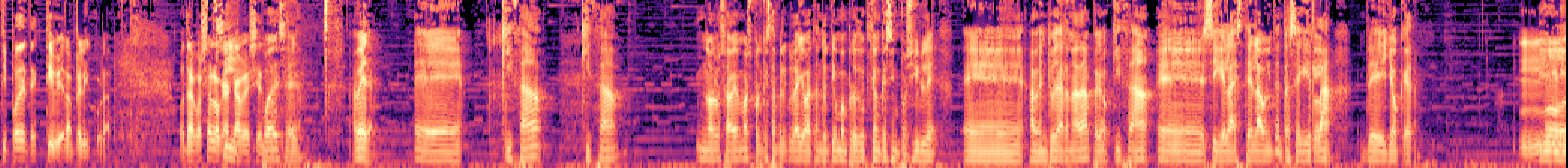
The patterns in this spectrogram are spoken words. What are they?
tipo detective la película. Otra cosa es lo que Sí, acabe siendo. Puede ser. A ver, eh, quizá, quizá, no lo sabemos porque esta película lleva tanto tiempo en producción que es imposible eh, aventurar nada, pero quizá eh, sigue la estela o intenta seguirla de Joker. Mm,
